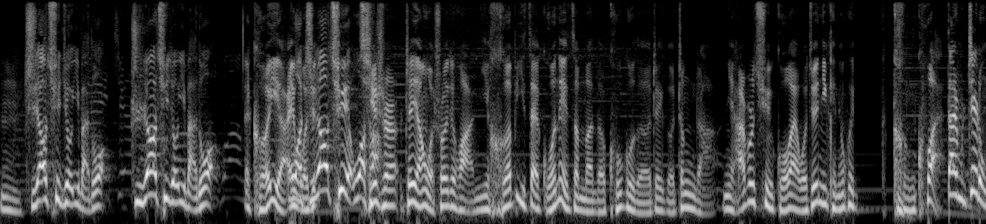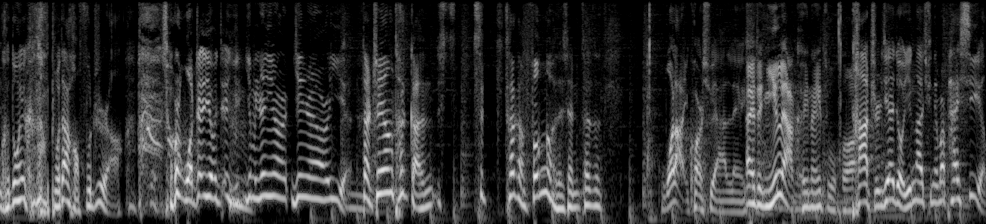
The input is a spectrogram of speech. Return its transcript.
嗯，只要去就一百多，只要去就一百多。哎可以啊，哎，我只要去，我其实真阳，我说一句话，你何必在国内这么的苦苦的这个挣扎？你还不如去国外，我觉得你肯定会很快。但是这种可东西可能不太好复制啊，就是我这因为因为因人而因人而异。但真阳他敢，他他敢疯啊！他现他他，我俩一块儿去 LA，哎，对你俩可以那一组合。他直接就应该去那边拍戏了，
